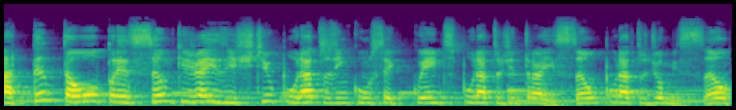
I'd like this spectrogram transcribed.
a tanta opressão que já existiu por atos inconsequentes, por atos de traição, por atos de omissão,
